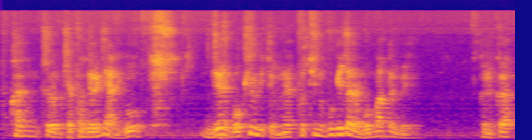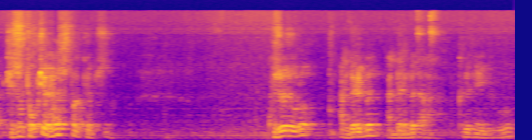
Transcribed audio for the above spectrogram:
북한처럼 개판되는 게 아니고 이제는 못 키우기 때문에 푸틴 후계자를 못 만든 거예요. 그러니까 계속 독재를 할 수밖에 없어. 구조적으로 안 되는 건 안 되는 거다. 그런 얘기고.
